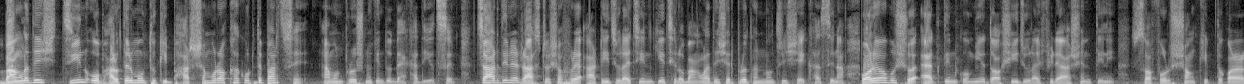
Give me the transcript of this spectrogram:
বাংলাদেশ চীন ও ভারতের মধ্যে কি ভারসাম্য রক্ষা করতে পারছে? এমন প্রশ্ন কিন্তু দেখা দিয়েছে। চার দিনের রাষ্ট্র সফরে আটই জুলাই চীন গিয়েছিল বাংলাদেশের প্রধানমন্ত্রী শেখ হাসিনা। পরে অবশ্য একদিন কমিয়ে দশই জুলাই ফিরে আসেন তিনি। সফর সংক্ষিপ্ত করার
